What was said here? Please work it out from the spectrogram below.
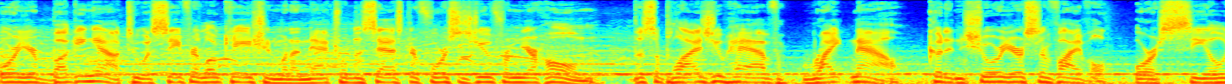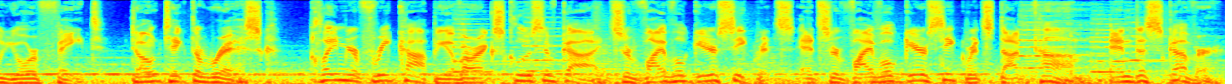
or you're bugging out to a safer location when a natural disaster forces you from your home, the supplies you have right now could ensure your survival or seal your fate. Don't take the risk. Claim your free copy of our exclusive guide, Survival Gear Secrets, at survivalgearsecrets.com and discover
